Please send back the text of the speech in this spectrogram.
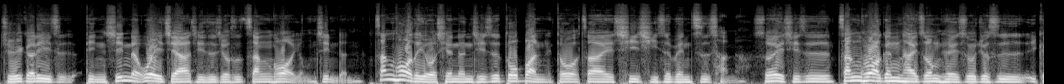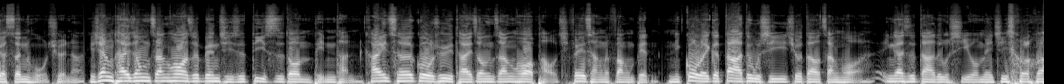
举一个例子，鼎新的魏家其实就是彰化永靖人。彰化的有钱人其实多半都有在七期这边置产啊，所以其实彰化跟台中可以说就是一个生活圈啊。你像台中彰化这边，其实地势都很平坦，开车过去台中彰化跑非常的方便。你过了一个大肚溪就到彰化，应该是大肚溪，我没记错的话。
